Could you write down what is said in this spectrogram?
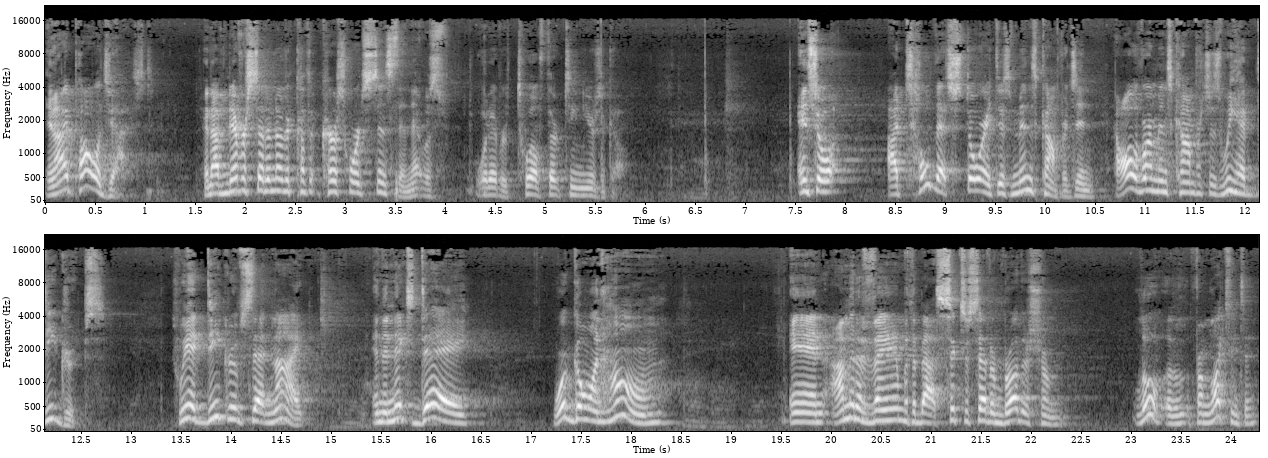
And I apologized. And I've never said another curse word since then. That was, whatever, 12, 13 years ago. And so I told that story at this men's conference. And all of our men's conferences, we have D groups. So we had D groups that night. And the next day, we're going home. And I'm in a van with about six or seven brothers from, uh, from Lexington.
